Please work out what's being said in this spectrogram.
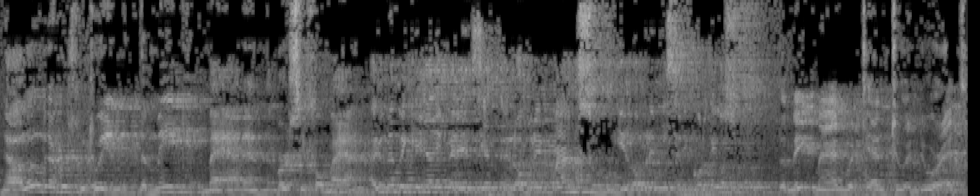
Now, a little difference between the meek man and the merciful man. Hay una pequeña diferencia entre el hombre manso y el hombre misericordioso. The meek man would tend to endure it,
